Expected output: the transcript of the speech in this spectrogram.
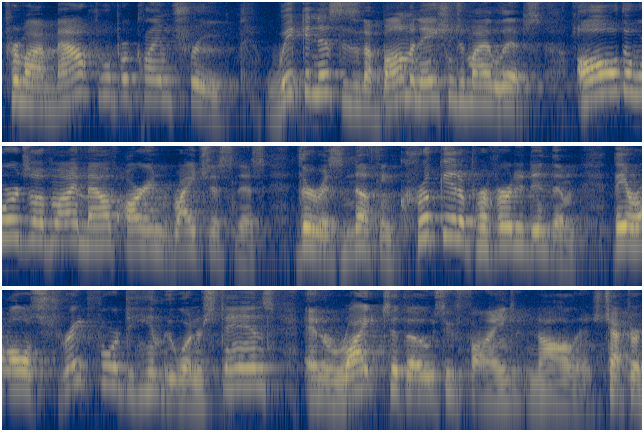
for my mouth will proclaim truth. Wickedness is an abomination to my lips. All the words of my mouth are in righteousness. There is nothing crooked or perverted in them. They are all straightforward to him who understands and right to those who find knowledge. Chapter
